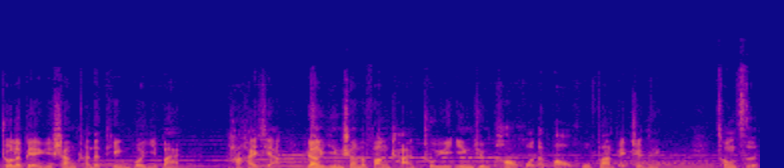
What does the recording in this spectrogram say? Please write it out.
除了便于商船的停泊以外，他还想让英商的房产处于英军炮火的保护范围之内。从此，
